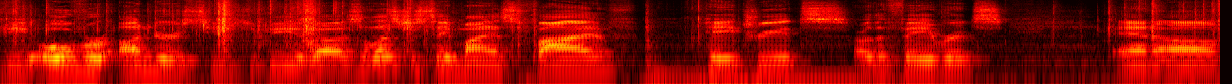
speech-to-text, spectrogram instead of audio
The over under seems to be about so let's just say minus five. Patriots are the favorites, and um,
